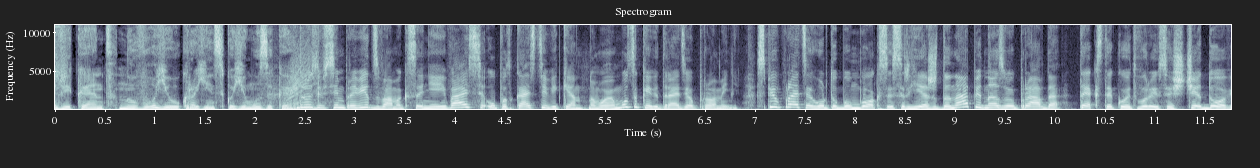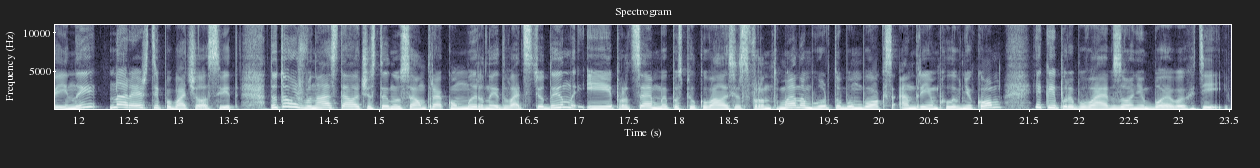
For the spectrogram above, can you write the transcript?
Вікенд нової української музики. Друзі, всім привіт! З вами Ксенія Івась у подкасті Вікенд нової музики від Радіо Промінь. Співпраця гурту Бумбокс і Сергія Жадана під назвою Правда, текст якої творився ще до війни, нарешті побачила світ. До того ж, вона стала частиною саундтреку Мирний 21 і про це ми поспілкувалися з фронтменом гурту Бумбокс Андрієм Хливнюком, який перебуває в зоні бойових дій.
